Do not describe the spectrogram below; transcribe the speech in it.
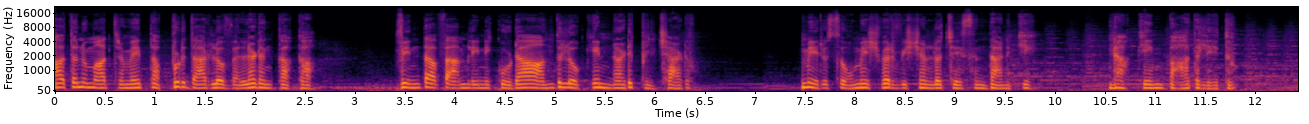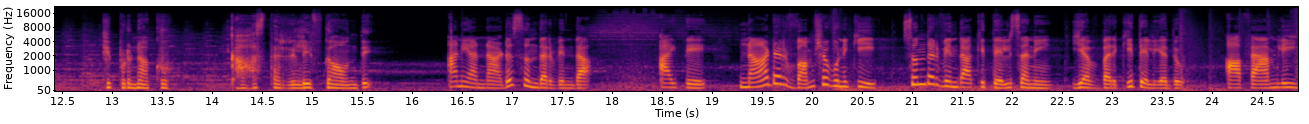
అతను మాత్రమే తప్పుడు దారిలో వెళ్ళడం కాక విందా ఫ్యామిలీని కూడా అందులోకి నడిపించాడు. మీరు సోమేశ్వర్ విషయంలో చేసిన దానికి నాకేం బాధ లేదు. ఇప్పుడు నాకు కాస్త రిలీఫ్గా ఉంది. అని అన్నాడు సుందర్ విందా అయితే నాడర్ వంశ ఉనికి సుందర్ విందాకి తెలుసని ఎవ్వరికీ తెలియదు. ఆ ఫ్యామిలీ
